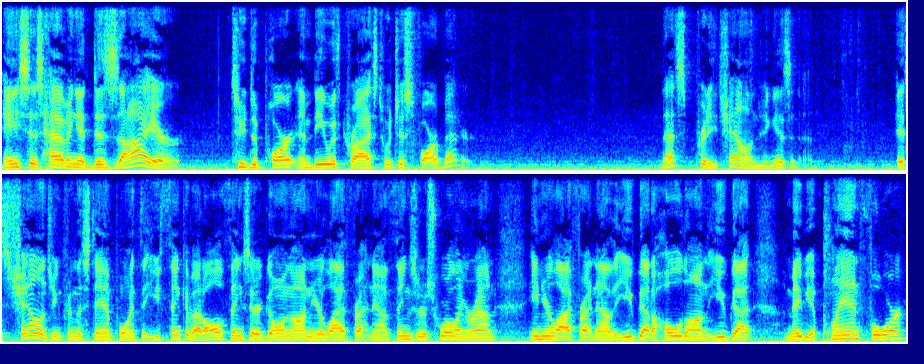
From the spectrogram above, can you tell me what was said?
And he says, having a desire to depart and be with Christ, which is far better. That's pretty challenging, isn't it? It's challenging from the standpoint that you think about all the things that are going on in your life right now, things that are swirling around in your life right now that you've got to hold on, that you've got maybe a plan for.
